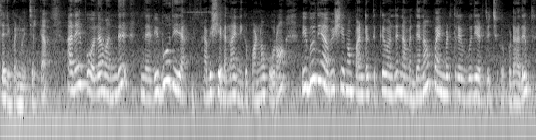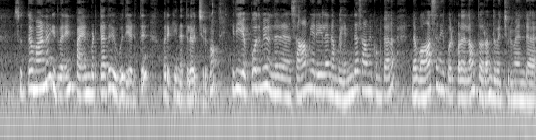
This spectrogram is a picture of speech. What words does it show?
சரி பண்ணி வச்சுருக்கேன். அதே போல் வந்து இந்த விபூதி அபிஷேகம் தான் இன்றைக்கி பண்ண போகிறோம் விபூதி அபிஷேகம் பண்ணுறதுக்கு வந்து நம்ம தினம் பயன்படுத்துகிற விபூதி எடுத்து வச்சுக்கக்கூடாது சுத்தமான இதுவரையும் பயன்படுத்தாத விபூதி எடுத்து ஒரு கிண்ணத்தில் வச்சுருக்கோம். இது எப்போதுமே இந்த சாமி அறையில் நம்ம எந்த சாமி கும்பிட்டாலும் இந்த வாசனை பொருட்களெல்லாம் திறந்து வச்சுருவேன். இந்த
